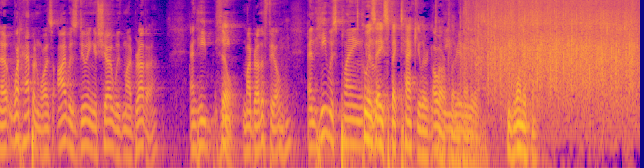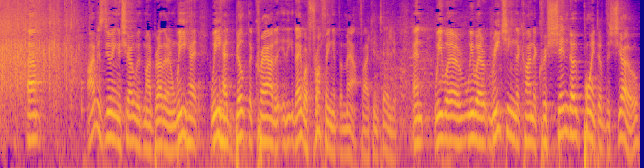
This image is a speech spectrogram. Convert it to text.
No, what happened was I was doing a show with my brother, and he, Phil. he my brother Phil, mm-hmm. and he was playing. Who is a spectacular guitar Oh, he player? really is. He's wonderful. Um, I was doing a show with my brother, and we had we had built the crowd. They were frothing at the mouth, I can tell you. And we were we were reaching the kind of crescendo point of the show,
